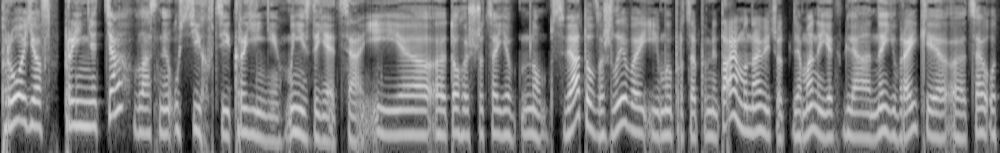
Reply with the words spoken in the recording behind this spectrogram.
прояв прийняття власне усіх в цій країні. Мені здається, і е, того, що це є ну свято важливе, і ми про це пам'ятаємо. Навіть от для мене, як для неєврейки, е, це от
